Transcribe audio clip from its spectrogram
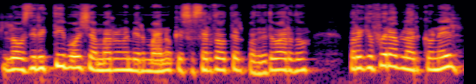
Los directivos llamaron a mi hermano, que es sacerdote, el padre Eduardo, para que fuera a hablar con él.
